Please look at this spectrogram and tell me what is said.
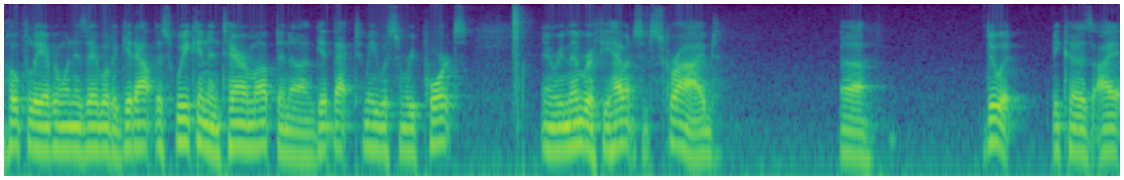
hopefully everyone is able to get out this weekend and tear them up and uh, get back to me with some reports. And remember, if you haven't subscribed, uh, do it because I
